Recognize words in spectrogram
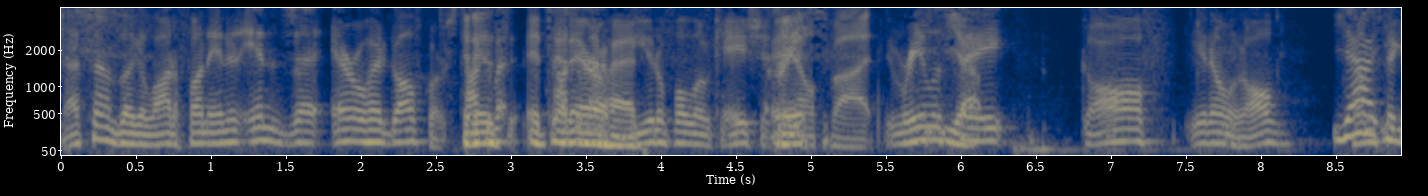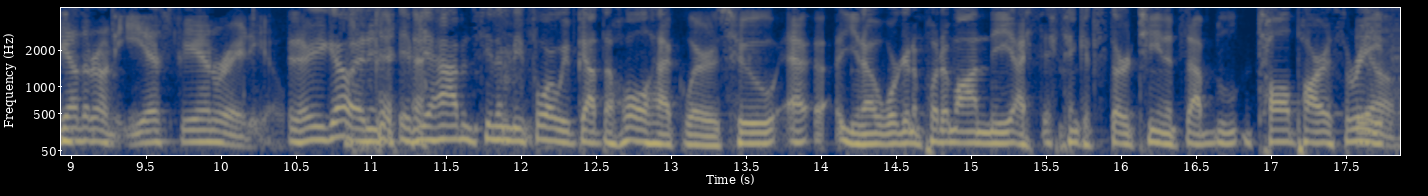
That sounds like a lot of fun, and, it, and it's at Arrowhead Golf Course. Talk is. About, It's at Arrowhead. A beautiful location. Great you know. spot. Real estate, golf. You know, it all Yeah, comes together on ESPN Radio. There you go. And if, if you haven't seen them before, we've got the whole hecklers who, uh, you know, we're going to put them on the, I th- think it's 13. It's that tall par three. Yeah.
